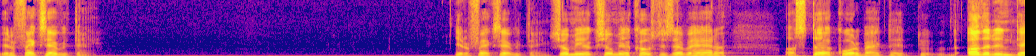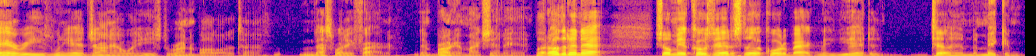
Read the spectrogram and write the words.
It affects everything. It affects everything. Show me a show me a coach that's ever had a a stud quarterback that, other than Dan Reeves when he had John Elway, he used to run the ball all the time. And that's why they fired him and brought in Mike Shanahan. But other than that, show me a coach that had a stud quarterback, and you had to tell him to make him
